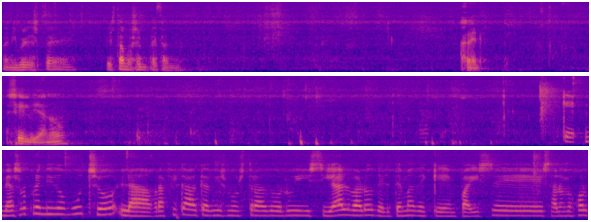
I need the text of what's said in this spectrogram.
a nivel... estamos empezando. A ver, Silvia, ¿no? Que me ha sorprendido mucho la gráfica que habéis mostrado Luis y Álvaro del tema de que en países a lo mejor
